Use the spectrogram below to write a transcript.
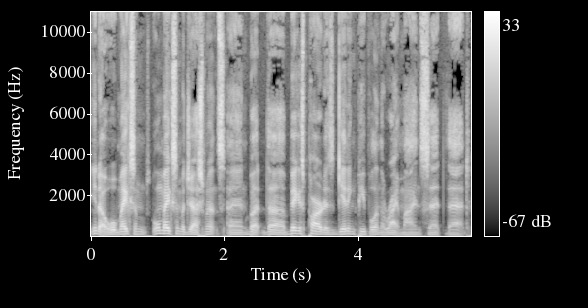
you know we'll make some we'll make some adjustments. And but the biggest part is getting people in the right mindset that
